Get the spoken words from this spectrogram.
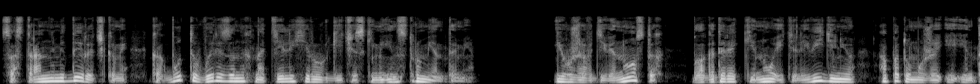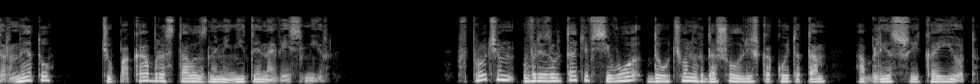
со странными дырочками, как будто вырезанных на теле хирургическими инструментами. И уже в 90-х, благодаря кино и телевидению, а потом уже и интернету, Чупакабра стала знаменитой на весь мир. Впрочем, в результате всего до ученых дошел лишь какой-то там облезший койот.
